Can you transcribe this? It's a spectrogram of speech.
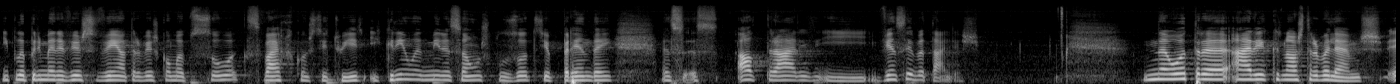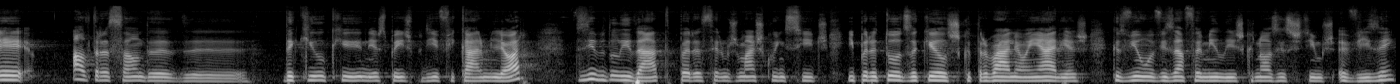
e pela primeira vez se veem outra vez como uma pessoa que se vai reconstituir e criam admiração uns pelos outros e aprendem a, a alterar e vencer batalhas. Na outra área que nós trabalhamos é a alteração de, de daquilo que neste país podia ficar melhor, visibilidade para sermos mais conhecidos e para todos aqueles que trabalham em áreas que deviam avisar famílias que nós existimos, avisem,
